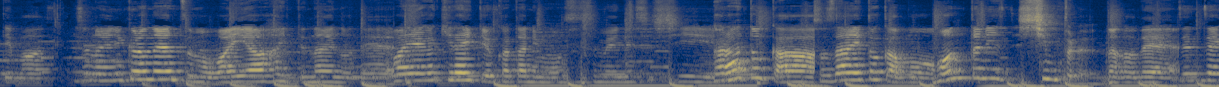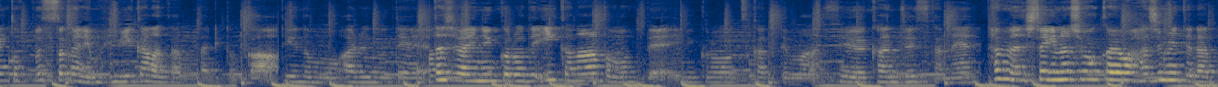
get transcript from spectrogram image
ってます。そのユニクロのやつもワイヤー入ってないのでワイヤーが嫌いっていう方にもおすすめですし柄とか素材とかも本当にシンプルなので全然トップスとかにも響かなかったりとかっていうのもあるので私はユニクロでいいかなと思ってユニクロを使ってます。っていう感じですかね。多分下着の紹介は初めてだった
